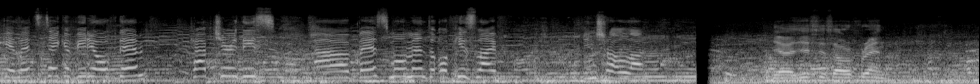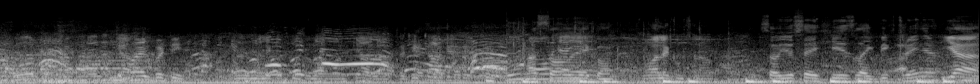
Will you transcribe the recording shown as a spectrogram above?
Okay, let's take a video of them. Capture this uh, best moment of his life. Inshallah. Yeah, this is our friend. Assalamu alaikum. Salam. So you say he is like big trainer? Yeah,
